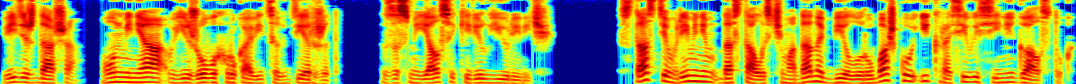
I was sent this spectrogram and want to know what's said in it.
Видишь, Даша, он меня в ежовых рукавицах держит, засмеялся Кирилл Юрьевич. Стас тем временем достал из чемодана белую рубашку и красивый синий галстук.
